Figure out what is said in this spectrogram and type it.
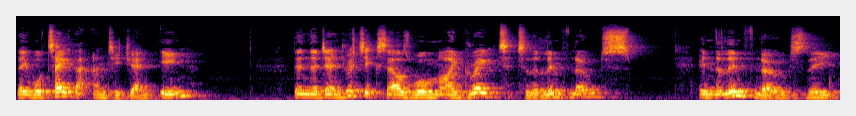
they will take that antigen in. Then the dendritic cells will migrate to the lymph nodes. In the lymph nodes, the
